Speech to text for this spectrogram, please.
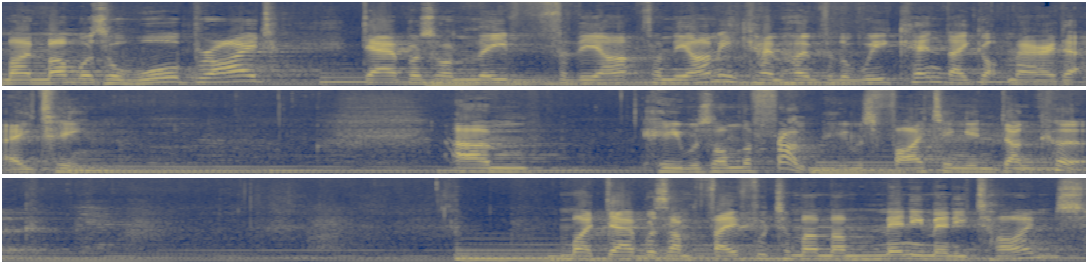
My mum was a war bride. Dad was on leave the, from the army. He came home for the weekend. They got married at 18. Um, he was on the front. He was fighting in Dunkirk. My dad was unfaithful to my mum many, many times.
